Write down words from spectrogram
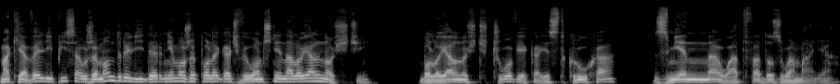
Machiavelli pisał, że mądry lider nie może polegać wyłącznie na lojalności, bo lojalność człowieka jest krucha, zmienna, łatwa do złamania.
